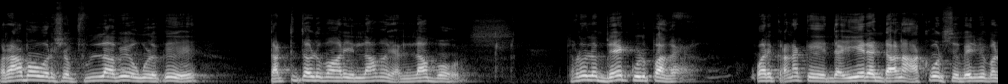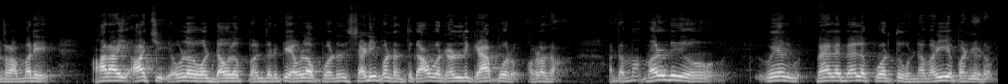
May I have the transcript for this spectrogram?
பிராம வருஷம் ஃபுல்லாகவே உங்களுக்கு தட்டு தடுமாறி இல்லாமல் எல்லாம் போகும். நடுவில் பிரேக் கொடுப்பாங்க. ஒரு கணக்கு இந்த இயர் எண்டான அக்கௌண்ட்ஸ் வெரிஃபை பண்ணுற மாதிரி ஆராய் ஆச்சு எவ்வளோ டெவலப் பண்ணுறதுக்கு எவ்வளோ பண்ணுறது ஸ்டடி பண்ணுறதுக்காக ஒரு நல்ல கேப் வரும். அவ்வளோதான் அந்த மறுபடியும் உயர் மேலே மேலே போகிறதுக்கு உள்ள வழியை பண்ணிவிடும்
